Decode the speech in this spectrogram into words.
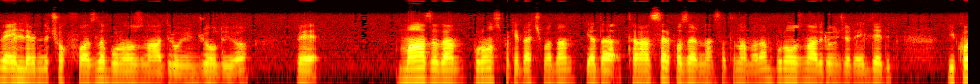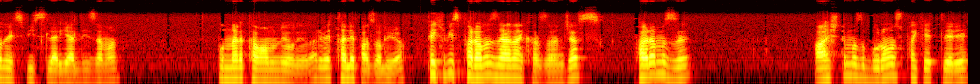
ve ellerinde çok fazla bronz nadir oyuncu oluyor ve mağazadan bronz paket açmadan ya da transfer pazarından satın almadan bronz nadir oyuncuları elde edip ikon SBC'ler geldiği zaman bunları tamamlıyor oluyorlar ve talep azalıyor. Peki biz paramızı nereden kazanacağız? Paramızı açtığımız bronz paketleri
